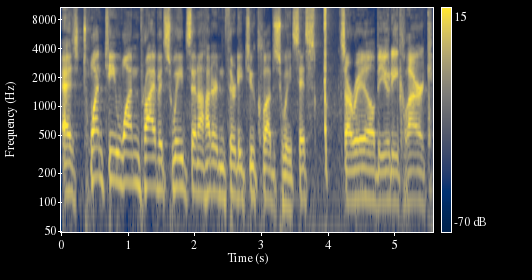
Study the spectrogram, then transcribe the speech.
as 21 private suites and 132 club suites. It's, it's a real beauty, Clark,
